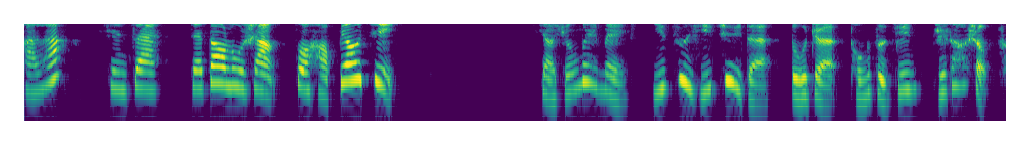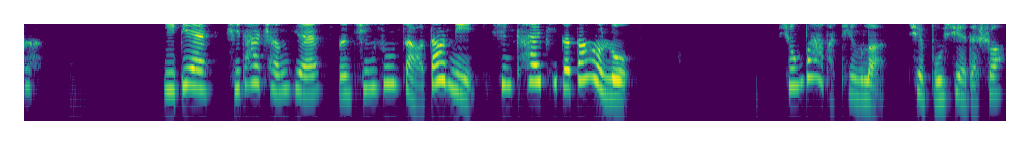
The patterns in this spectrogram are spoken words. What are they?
好啦，现在在道路上做好标记。小熊妹妹一字一句地读着童子军指导手册，以便其他成员能轻松找到你新开辟的道路。熊爸爸听了，却不屑地说：“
